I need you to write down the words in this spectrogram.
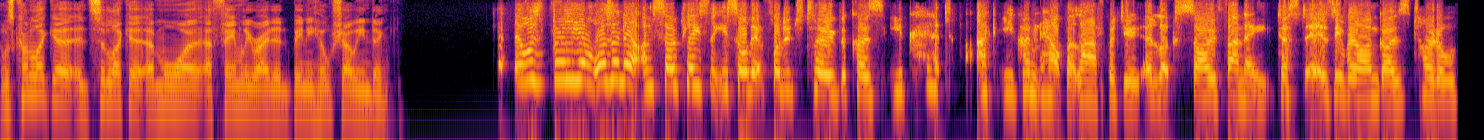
It was kind of like a, it's sort of like a, a more a family rated Benny Hill show ending. It was brilliant, wasn't it? I'm so pleased that you saw that footage too, because you can't, I, you couldn't help but laugh, could you? It looks so funny, just as everyone goes total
